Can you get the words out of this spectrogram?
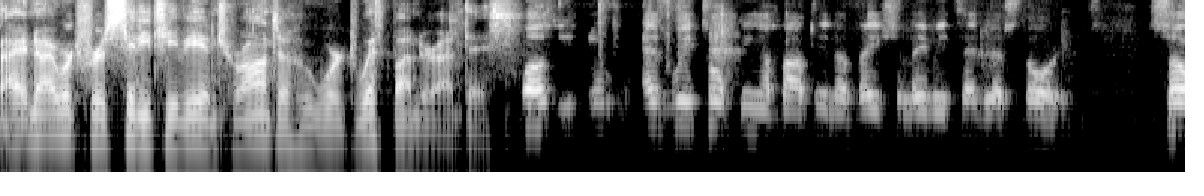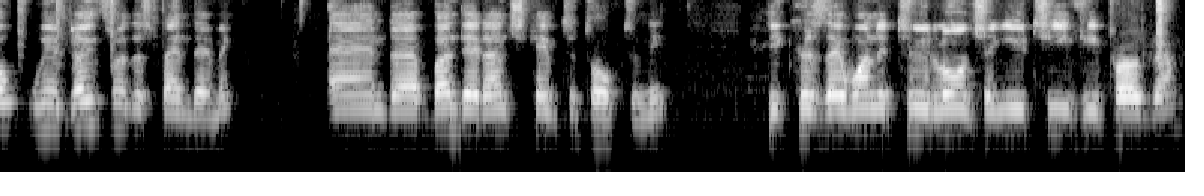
I know I worked for City TV in Toronto, who worked with Bandeirantes. Well, as we're talking about innovation, let me tell you a story. So we're going through this pandemic, and uh, Bandeirantes came to talk to me because they wanted to launch a new TV program.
